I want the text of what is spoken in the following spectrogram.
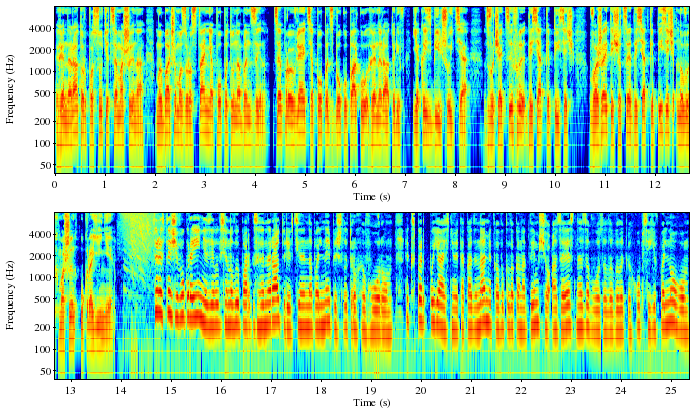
Генератор, по суті, це машина. Ми бачимо зростання попиту на бензин. Це проявляється попит з боку парку генераторів, який збільшується. Звучать цифри десятки тисяч. Вважайте, що це десятки тисяч нових машин Україні. Через те, що в Україні з'явився новий парк з генераторів, ціни на пальне пішли трохи вгору. Експерт пояснює, така динаміка викликана тим, що АЗС не завозили великих обсягів пального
